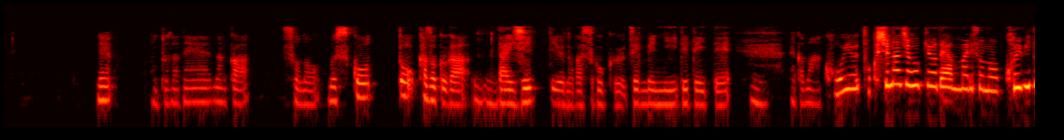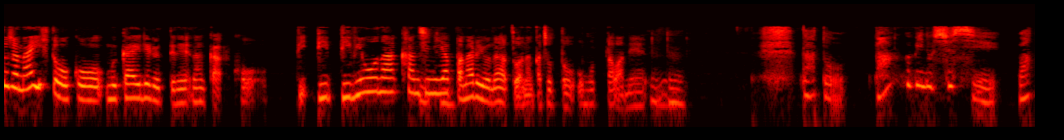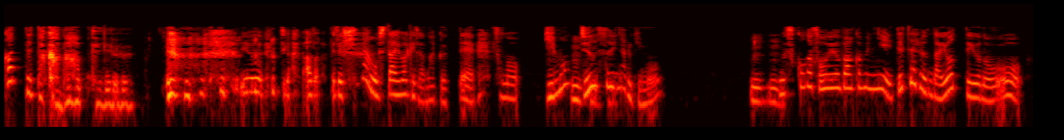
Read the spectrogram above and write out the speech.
ね、本当だね。なんか、その、息子と家族が大事っていうのがすごく前面に出ていて、うんなんかまあ、こういう特殊な状況であんまりその恋人じゃない人をこう迎え入れるってね、なんかこう、び、び、微妙な感じにやっぱなるよなとはなんかちょっと思ったわね。うんうん。であと、バー組の趣旨、分かってたかなっていう。いう、違う、あと、別に非難をしたいわけじゃなくって、その、疑問純粋なる疑問、うんうん息子がそういう番組に出てるんだよっていうのを、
